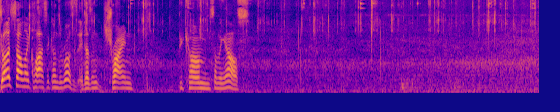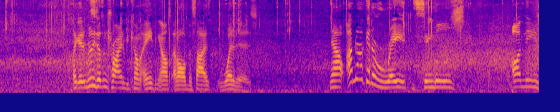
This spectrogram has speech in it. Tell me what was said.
does sound like classic Guns N' Roses. It doesn't try and become something else. Like it really doesn't try and become anything else at all besides what it is. Now, I'm not gonna rate singles on these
